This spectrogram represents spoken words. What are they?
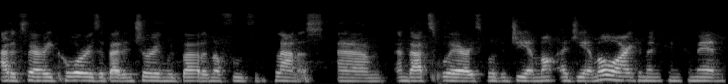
at its very core is about ensuring we've got enough food for the planet. Um, and that's where I suppose a GMO, a GMO argument can come in,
